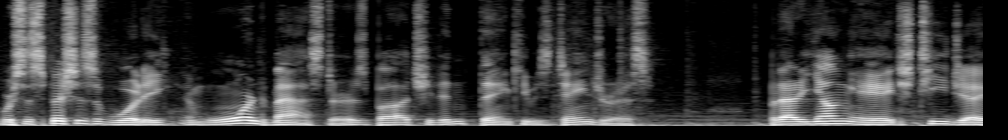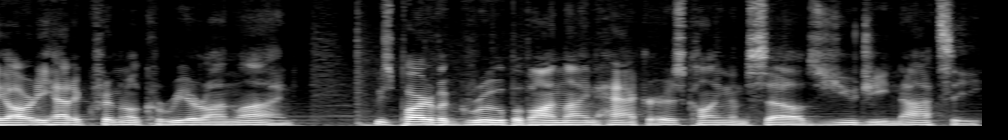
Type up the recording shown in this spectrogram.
were suspicious of Woody and warned Masters, but she didn't think he was dangerous. But at a young age, TJ already had a criminal career online. Was part of a group of online hackers calling themselves UG Nazi.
